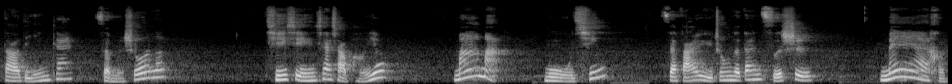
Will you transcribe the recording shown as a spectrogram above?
到底应该怎么说呢？提醒一下小朋友，妈妈、母亲，在法语中的单词是 mère，mère。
